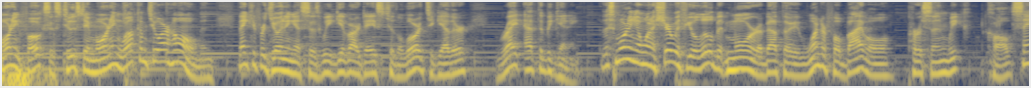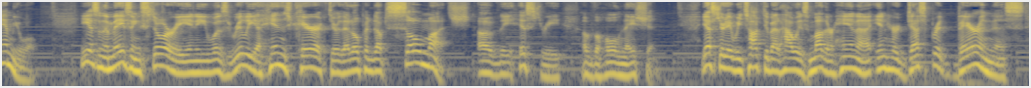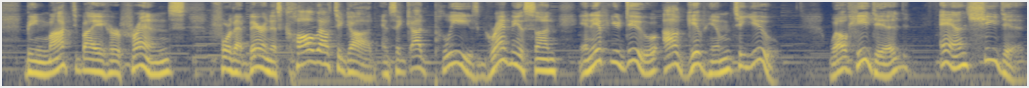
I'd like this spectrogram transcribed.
morning, folks. It's Tuesday morning. Welcome to our home, and thank you for joining us as we give our days to the Lord together right at the beginning. This morning, I want to share with you a little bit more about the wonderful Bible person we called Samuel. He has an amazing story, and he was really a hinge character that opened up so much of the history of the whole nation. Yesterday, we talked about how his mother, Hannah, in her desperate barrenness, being mocked by her friends for that barrenness, called out to God and said, God, please grant me a son, and if you do, I'll give him to you. Well, he did, and she did.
